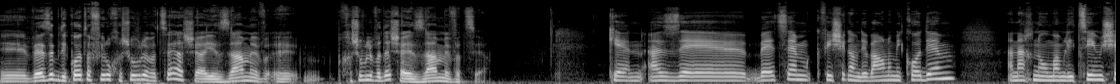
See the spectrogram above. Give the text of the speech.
אה, ואיזה בדיקות אפילו חשוב לבצע שהיזם, אה, חשוב לוודא שהיזם מבצע. כן, אז uh, בעצם, כפי שגם דיברנו מקודם, אנחנו ממליצים ש...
